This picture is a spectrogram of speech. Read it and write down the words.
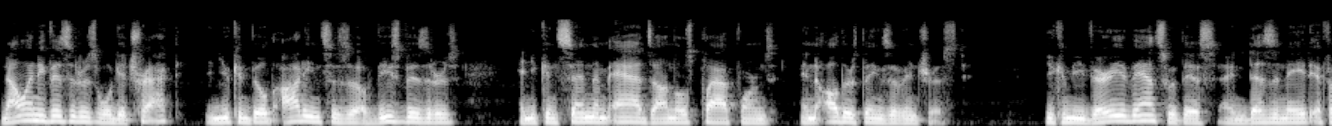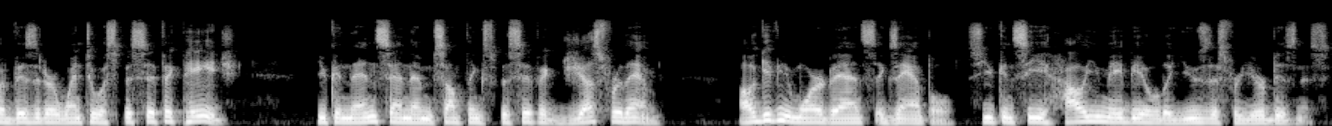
Now any visitors will get tracked and you can build audiences of these visitors and you can send them ads on those platforms and other things of interest. You can be very advanced with this and designate if a visitor went to a specific page. You can then send them something specific just for them. I'll give you a more advanced example so you can see how you may be able to use this for your business.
